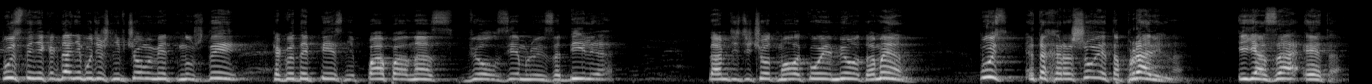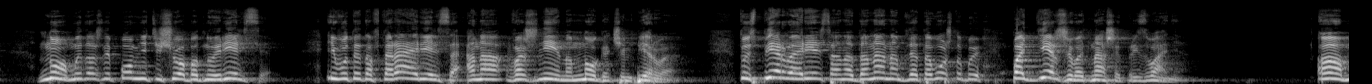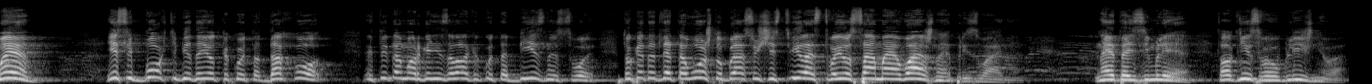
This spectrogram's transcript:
Пусть ты никогда не будешь ни в чем иметь нужды, как в этой песне «Папа нас вел в землю изобилия» там, где течет молоко и мед. Амен. Пусть это хорошо, это правильно. И я за это. Но мы должны помнить еще об одной рельсе. И вот эта вторая рельса, она важнее намного, чем первая. То есть первая рельса, она дана нам для того, чтобы поддерживать наше призвание. Амен. Если Бог тебе дает какой-то доход, и ты там организовал какой-то бизнес свой, только это для того, чтобы осуществилось твое самое важное призвание на этой земле. Толкни своего ближнего.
